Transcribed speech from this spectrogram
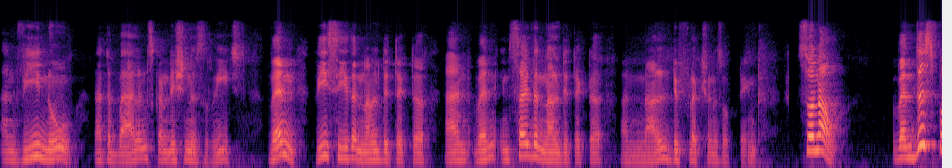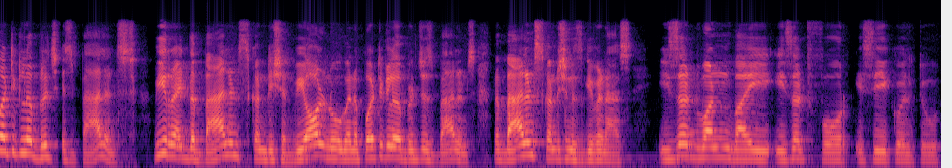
and we know that a balanced condition is reached when we see the null detector and when inside the null detector a null deflection is obtained. So now when this particular bridge is balanced we write the balanced condition. We all know when a particular bridge is balanced, the balanced condition is given as Z1 by Z4 is equal to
